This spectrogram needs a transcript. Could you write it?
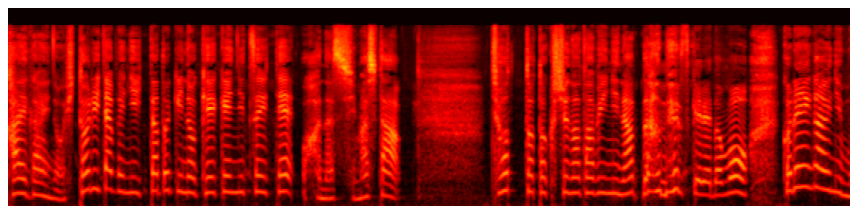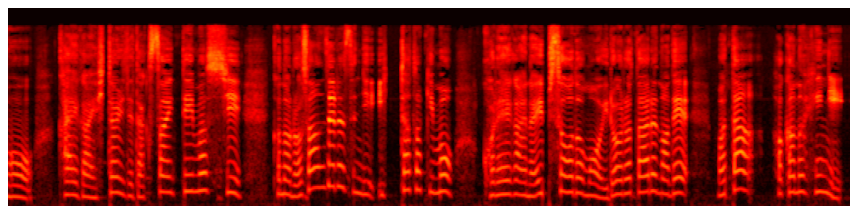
海外の一人旅に行った時の経験についてお話ししました。ちょっと特殊な旅になったんですけれども、これ以外にも海外一人でたくさん行っていますし、このロサンゼルスに行った時もこれ以外のエピソードもいろいろとあるので、また他の日に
